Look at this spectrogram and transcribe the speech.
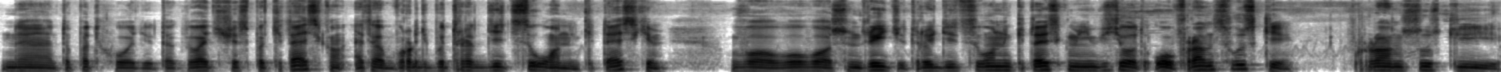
Да, это подходит. Так, давайте сейчас по китайскому. Это вроде бы традиционный китайский. Во, во, во, смотрите, традиционно китайский мне везет. О, французский. Французский.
